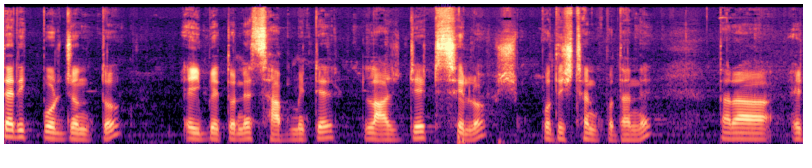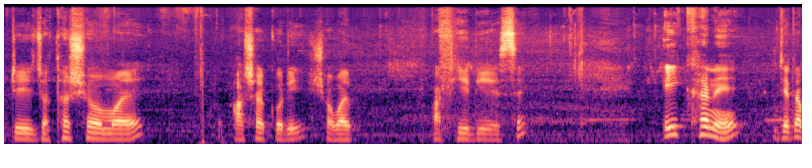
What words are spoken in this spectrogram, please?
তারিখ পর্যন্ত এই বেতনের সাবমিটের লাস্ট ডেট ছিল প্রতিষ্ঠান প্রধানের। তারা এটি যথাসময়ে আশা করি সবাই পাঠিয়ে দিয়েছে। এইখানে যেটা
